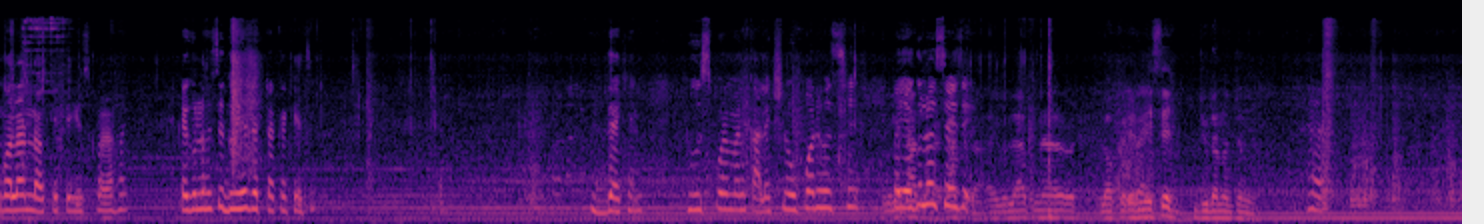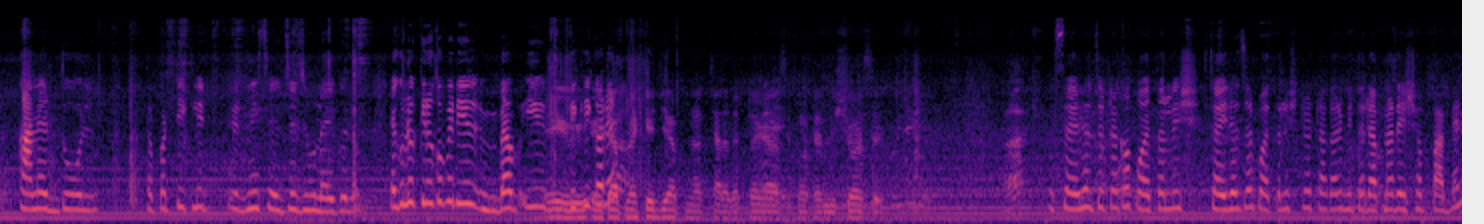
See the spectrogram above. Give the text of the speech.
গলার লকেটে ইউজ করা হয়। এগুলো হচ্ছে দুই হাজার টাকা কেজি। দেখেন হিউজ পরিমাণ কালেকশন উপরে হচ্ছে এগুলো হচ্ছে এগুলো আপনার লকেটের নিচে ঝুলানোর জন্য। হ্যাঁ। কানের দুল তারপর টিকলির নিচে যে ঝুলা এগুলো। এগুলো কিরকমের বিক্রি করে? আপনার কেজি আপনার চার হাজার টাকা আছে পঁয়তাল্লিশশো আছে। চার হাজার টাকা পঁয়তাল্লিশ চার হাজার পঁয়তাল্লিশ টাকার ভিতরে আপনারা এসব পাবেন।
